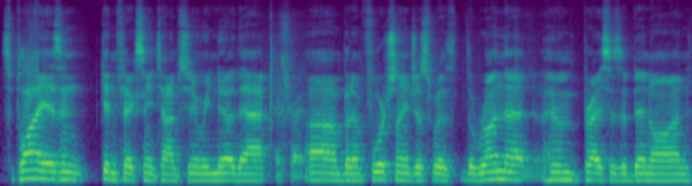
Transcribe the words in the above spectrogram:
supply isn't getting fixed anytime soon. We know that. That's right. Um, but unfortunately, just with the run that home prices have been on,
